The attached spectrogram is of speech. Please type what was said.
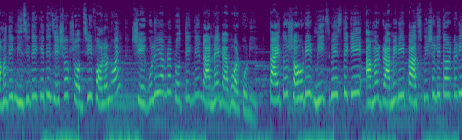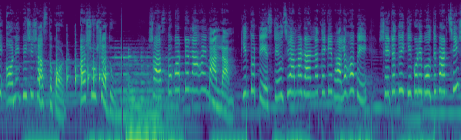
আমাদের নিজেদের খেতে যেসব সবজির ফলন হয়, সেগুলোই আমরা প্রত্যেকদিন রান্নায় ব্যবহার করি। তাই তো শহরের মিক্স ভেজ থেকে আমার গ্রামের এই পাঁচ মিশালি তরকারি অনেক বেশি স্বাস্থ্যকর আর সুস্বাদু। স্বাস্থ্যকরটা না হয় মানলাম কিন্তু টেস্টেও যে আমার রান্না থেকে ভালো হবে সেটা তুই কি করে বলতে পারছিস?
